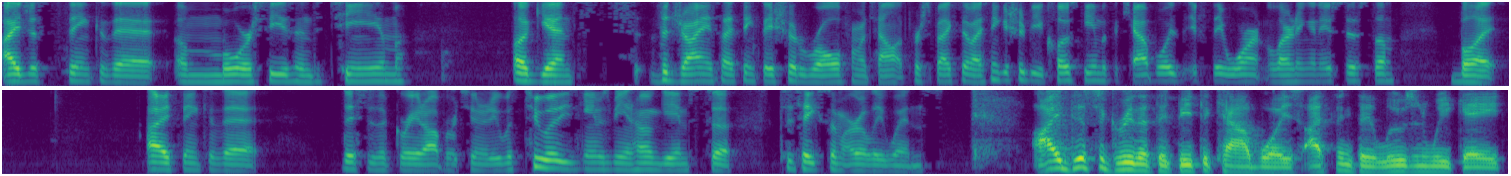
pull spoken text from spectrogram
I just think that a more seasoned team against the Giants, I think they should roll from a talent perspective. I think it should be a close game with the Cowboys if they weren't learning a new system, but I think that this is a great opportunity with two of these games being home games to to take some early wins. I disagree that they beat the Cowboys. I think they lose in Week Eight.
